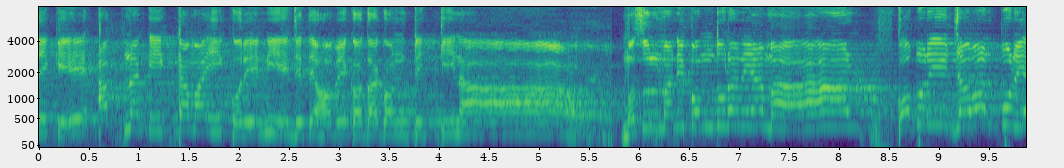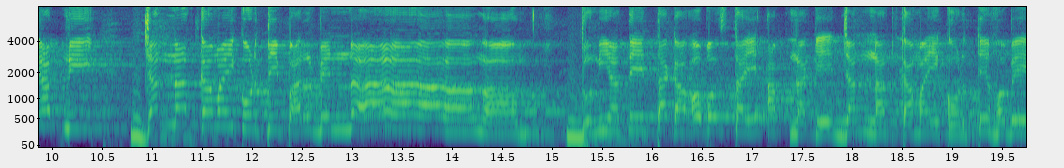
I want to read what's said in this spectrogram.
থেকে আপনাকে কামাই করে নিয়ে যেতে হবে। কথা কোন ঠিক কিনা? মুসলমানি বন্ধুরা রে আমার, কবরে যাওয়ার পরে আপনি জান্নাত কামাই করতে পারবেন না। দুনিয়াতে থাকা অবস্থায় আপনাকে জান্নাত কামাই করতে হবে।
